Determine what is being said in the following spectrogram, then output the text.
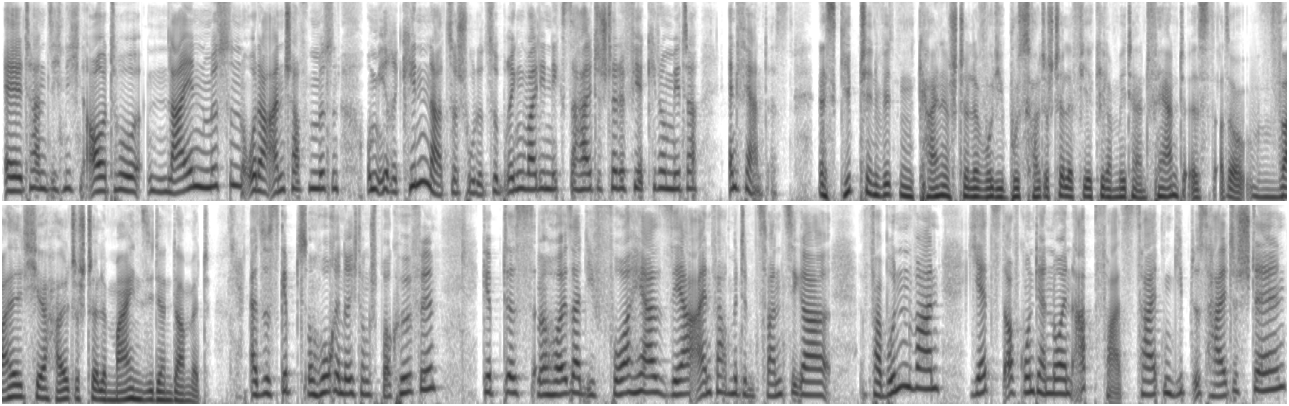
Eltern sich nicht ein Auto leihen müssen oder anschaffen müssen, um ihre Kinder zur Schule zu bringen, weil die nächste Haltestelle vier Kilometer entfernt ist. Es gibt in Witten keine Stelle, wo die Bushaltestelle vier Kilometer entfernt ist. Also welche Haltestelle meinen Sie denn damit? Also es gibt hoch in Richtung Sprockhövel, gibt es Häuser, die vorher sehr einfach mit dem 20er verbunden waren. Jetzt aufgrund der neuen Abfahrtszeiten gibt es Haltestellen,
